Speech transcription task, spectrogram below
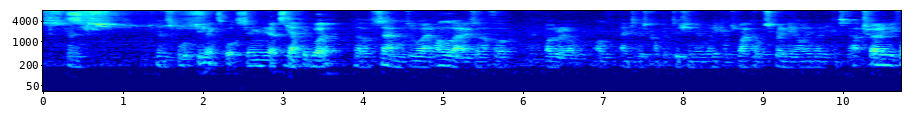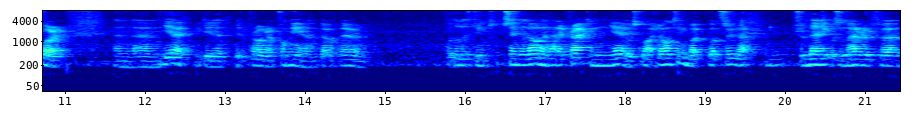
Strength, Strength Sports Gym. Strength sports gym, yeah, Yeah. Way. Well, Sam was away on holidays, and I thought, bugger it, I'll, I'll enter this competition, and when he comes back, I'll spring it on him, and he can start training me for it. And um, yeah, he did a bit of program for me, and I got up there and put the lifting singlet on and had a crack, and yeah, it was quite daunting, but got through that. And from then, it was a matter of um,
